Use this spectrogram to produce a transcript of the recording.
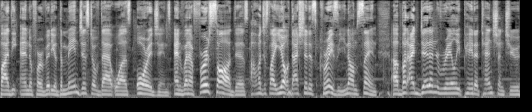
by the end of her video. The main gist of that was Origins. And when I first saw this, I was just like, yo, that shit is crazy. You know what I'm saying? Uh, but I didn't really pay attention to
